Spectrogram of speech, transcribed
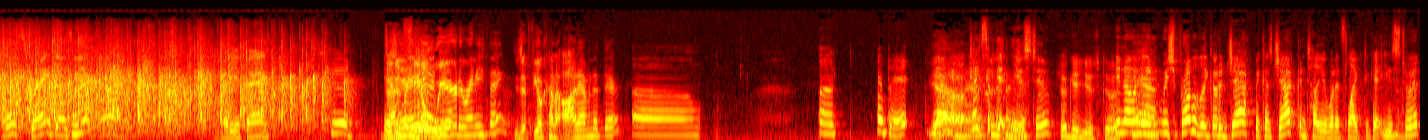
It looks great, doesn't it? Yeah. What do you think? Good. Does Yeah, it feel good. weird or anything? Does it feel kind of odd having it there? Um. A, a bit. Yeah. Takes some getting used to. He'll get used to it. You know, Yeah. and we should probably go to Jack because Jack can tell you what it's like to get used to it.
